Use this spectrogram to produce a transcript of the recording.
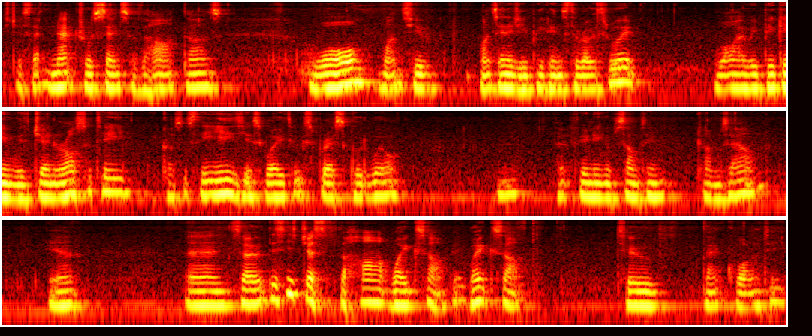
It's just that natural sense of the heart does. Warm, once you once energy begins to roll through it. Why we begin with generosity, because it's the easiest way to express goodwill. Mm. That feeling of something comes out. Yeah. And so this is just the heart wakes up. It wakes up to that quality.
